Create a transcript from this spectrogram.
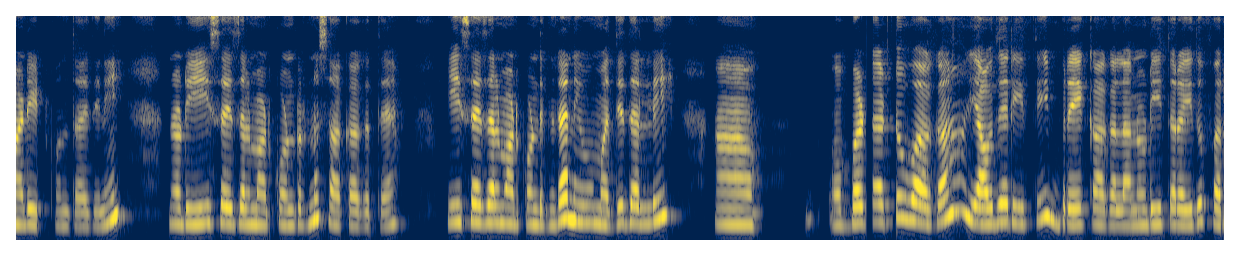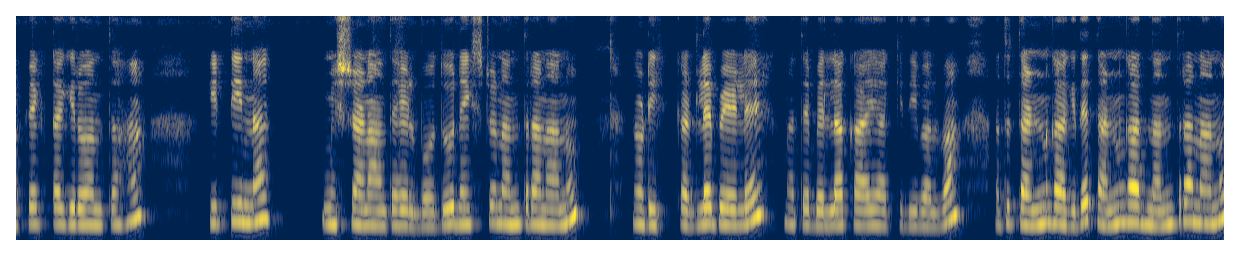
ಮಾಡಿ ಇಟ್ಕೊತಾ ಇದ್ದೀನಿ. ನೋಡಿ ಈ ಸೈಜಲ್ಲಿ ಮಾಡಿಕೊಂಡ್ರೂ ಸಾಕಾಗುತ್ತೆ. ಈ ಸೈಜಲ್ಲಿ ಮಾಡ್ಕೊಂಡಿದ್ರೆ ನೀವು ಮಧ್ಯದಲ್ಲಿ ಒಬ್ಬಟ್ಟು ತಟ್ಟುವಾಗ ಯಾವುದೇ ರೀತಿ ಬ್ರೇಕ್ ಆಗಲ್ಲ. ನೋಡಿ, ಈ ಥರ ಇದು ಪರ್ಫೆಕ್ಟಾಗಿರುವಂತಹ ಹಿಟ್ಟಿನ ಮಿಶ್ರಣ ಅಂತ ಹೇಳ್ಬೋದು. ನೆಕ್ಸ್ಟು ನಂತರ ನಾನು ನೋಡಿ, ಕಡಲೆಬೇಳೆ ಮತ್ತು ಬೆಲ್ಲ ಕಾಯಿ ಹಾಕಿದ್ದೀವಲ್ವ ಅದು ತಣ್ಣಗಾಗಿದೆ. ತಣ್ಣಗಾದ ನಂತರ ನಾನು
